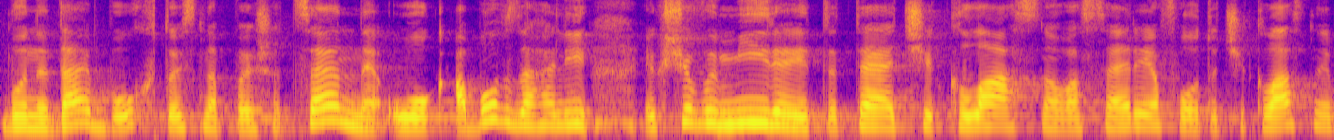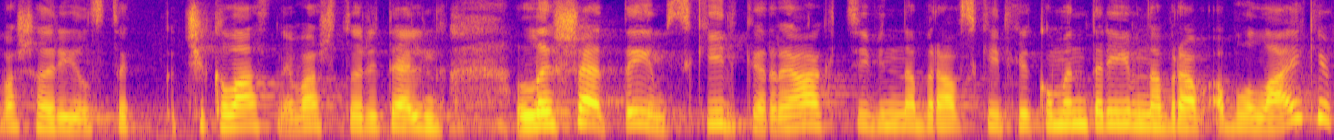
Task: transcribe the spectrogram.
бо не дай Бог хтось напише, це не ок. Або взагалі, якщо ви міряєте те, чи класна у вас серія фото, чи класний ваш рілс, чи класний ваш сторітелінг лише тим, скільки реакцій він набрав, скільки коментарів набрав або лайків,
